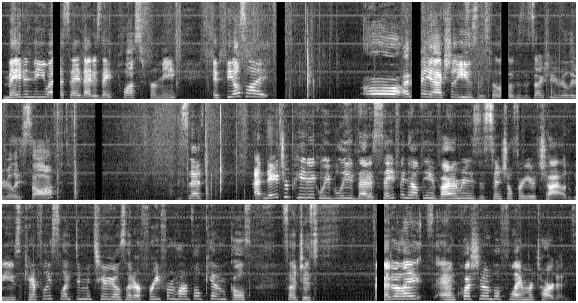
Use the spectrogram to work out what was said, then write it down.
made in the USA. That is a plus for me. It feels like, oh, I may actually use this pillow because it's actually really, really soft. It says, at Naturepedic, we believe that a safe and healthy environment is essential for your child. We use carefully selected materials that are free from harmful chemicals such as phthalates and questionable flame retardants.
